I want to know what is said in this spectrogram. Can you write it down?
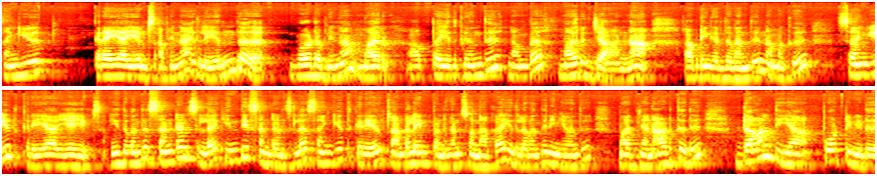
சங்கீத் கிரையாயம்ஸ் அப்படின்னா இதில் எந்த வேர்டு அப்படின்னா மர். அப்போ இதுக்கு வந்து நம்ம மர்ஜானா அப்படிங்கிறது வந்து நமக்கு சங்கீத் கிரையாயம்ஸ் இது வந்து சென்டென்ஸில் ஹிந்தி சென்டென்ஸில் சங்கீத் கிரையாயம்ஸ் அண்டர்லைன் பண்ணுங்கன்னு சொன்னாக்கா இதில் வந்து நீங்கள் வந்து மர்ஜானா. அடுத்தது டால்தியா போட்டு வீடு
